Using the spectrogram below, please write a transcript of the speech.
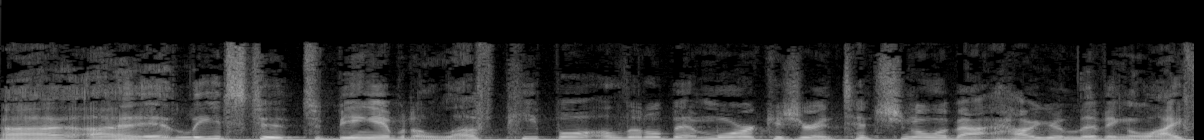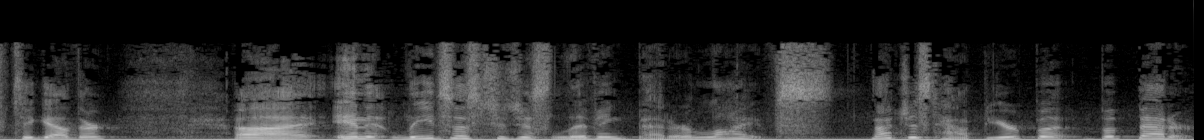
Uh, uh, it leads to, to being able to love people a little bit more because you're intentional about how you're living life together. Uh, and it leads us to just living better lives. Not just happier, but, but better.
